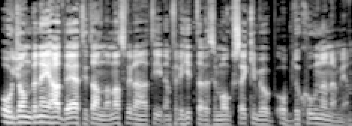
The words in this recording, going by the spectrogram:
Och John Benet hade ätit ananas vid den här tiden, för det hittades i magsäcken vid ob- obduktionen nämligen.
